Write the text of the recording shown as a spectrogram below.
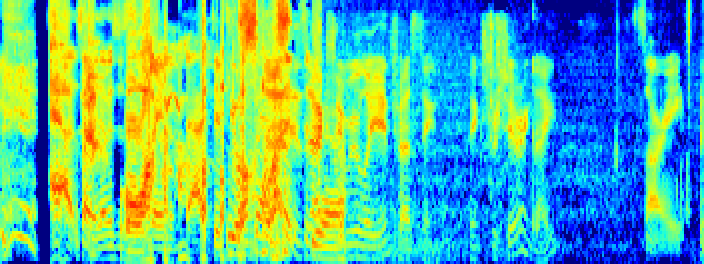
uh, sorry that was just Wow. a random fact. If you all Sounds- that wanted is to, actually Yeah. really interesting. Thanks for sharing, Knight. sorry, uh,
